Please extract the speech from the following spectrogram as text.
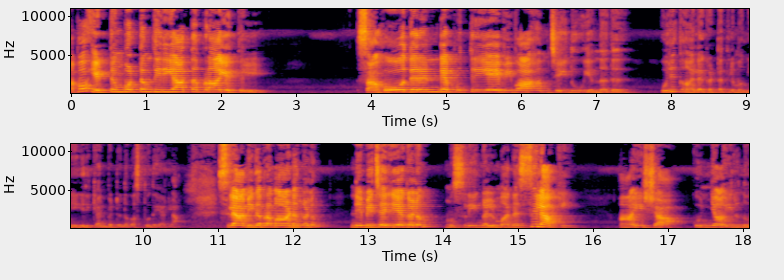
അപ്പോൾ എട്ടും പൊട്ടും തിരിയാത്ത പ്രായത്തിൽ സഹോദരന്റെ പുത്രിയെ വിവാഹം ചെയ്തു എന്നത് ഒരു കാലഘട്ടത്തിലും അംഗീകരിക്കാൻ പറ്റുന്ന വസ്തുതയല്ല. ഇസ്ലാമിക പ്രമാണങ്ങളും നബിചര്യകളും മുസ്ലിങ്ങൾ മനസ്സിലാക്കി ആയിഷ കുഞ്ഞായിരുന്നു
